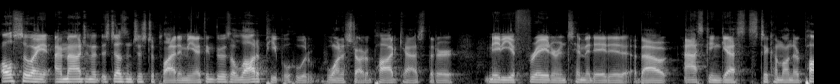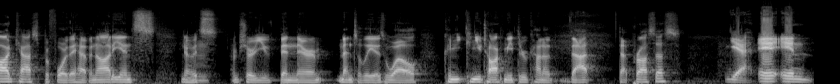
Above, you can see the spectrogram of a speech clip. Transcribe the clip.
also I, I, imagine that this doesn't just apply to me. I think there's a lot of people who would want to start a podcast that are maybe afraid or intimidated about asking guests to come on their podcast before they have an audience. You know, mm-hmm. it's I'm sure you've been there mentally as well. Can you can you talk me through kind of that that process? Yeah, and, and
